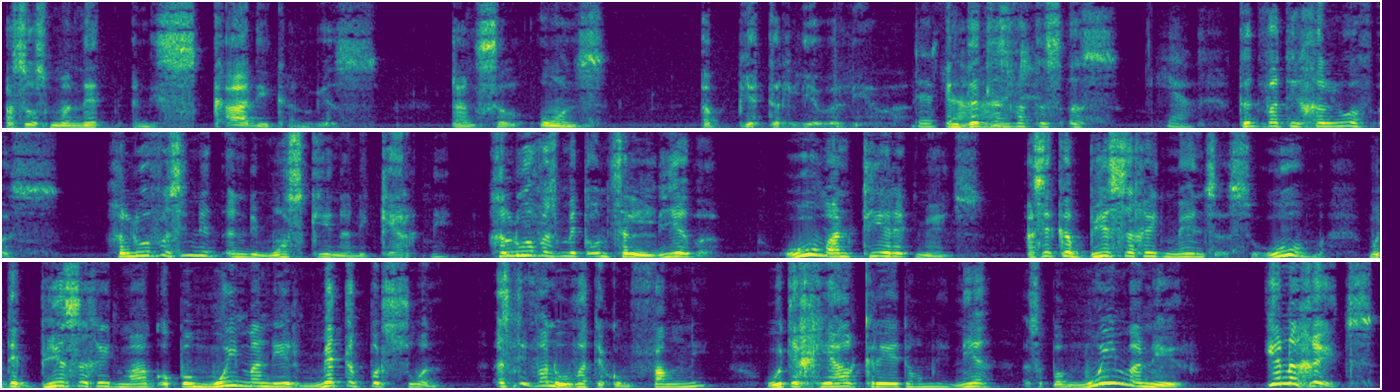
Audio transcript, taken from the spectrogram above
as ons maar net in die skadu kan wees, dan sal ons 'n beter lewe lewe. Dit En dit is wat ons is. Ja. Dit wat die geloof is. Geloof is nie net in die moskee en in die kerk nie. Geloof is met ons se lewe. Hoe hanteer ek mens? As ek 'n besigheid mens is, hoe moet ek besigheid maak op 'n mooi manier met 'n persoon? Is nie van hoe wat ek ontvang nie, hoe ek geld kry uit hom nie. Nee, is op 'n mooi manier. Enigiets.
